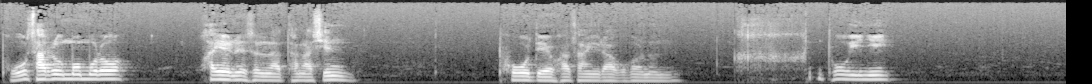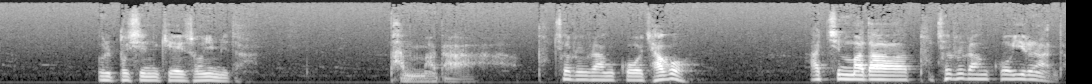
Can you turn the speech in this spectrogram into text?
보살의 몸으로 화연에서 나타나신 포대화상이라고 하는 큰 도인이 읊으신 개송입니다. 밤마다 부처를 안고 자고 아침마다 부처를 안고 일어난다.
